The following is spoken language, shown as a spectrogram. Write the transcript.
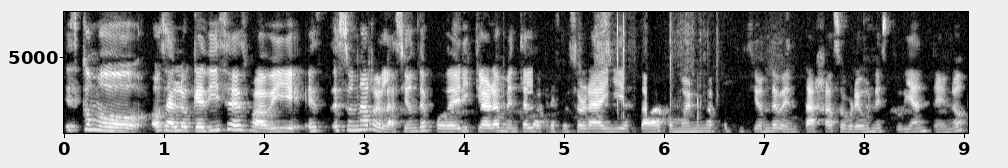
es como, o sea, lo que dices, Fabi, es, es, una relación de poder y claramente la profesora ahí estaba como en una posición de ventaja sobre un estudiante, ¿no?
